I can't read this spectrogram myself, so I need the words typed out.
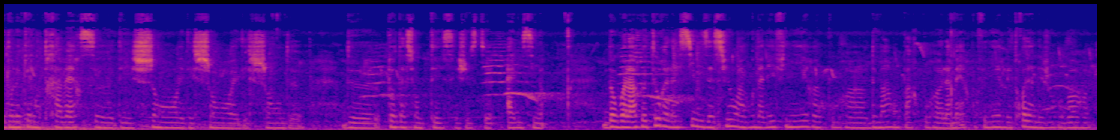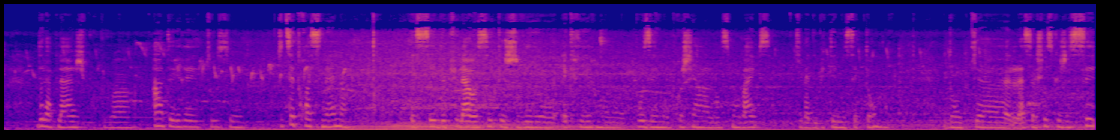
et dans lequel on traverse des champs et des champs et des champs de, de plantation de thé. C'est juste hallucinant. Donc voilà, retour à la civilisation avant d'aller finir pour euh, demain. On part pour euh, la mer pour finir les trois derniers jours au bord de la plage pour pouvoir intégrer toutes ces trois semaines. Et c'est depuis là aussi que je vais euh, écrire, mon, poser mon prochain lancement Vibes qui va débuter mi-septembre. Donc la seule chose que je sais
